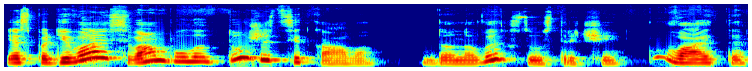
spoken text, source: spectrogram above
Я сподіваюся, вам було дуже цікаво. До нових зустрічей. Бувайте!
